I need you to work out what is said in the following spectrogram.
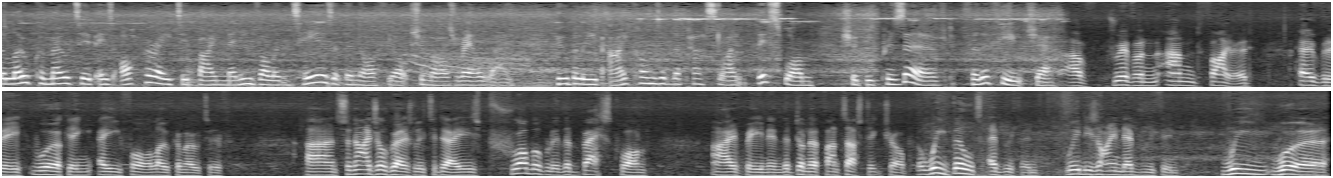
The locomotive is operated by many volunteers at the North Yorkshire Moors Railway who believe icons of the past like this one should be preserved for the future. I've driven and fired every working A4 locomotive and Sir Nigel Gresley today is probably the best one I've been in. They've done a fantastic job. But we built everything, we designed everything. We were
